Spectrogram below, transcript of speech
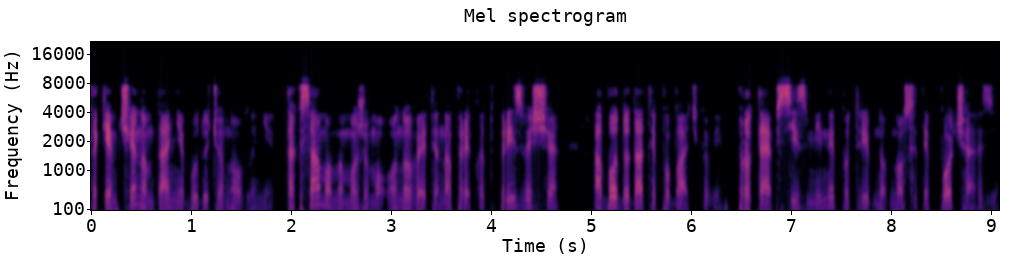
Таким чином дані будуть оновлені. Так само ми можемо оновити, наприклад, прізвище або додати по батькові. Проте всі зміни потрібно вносити по черзі.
